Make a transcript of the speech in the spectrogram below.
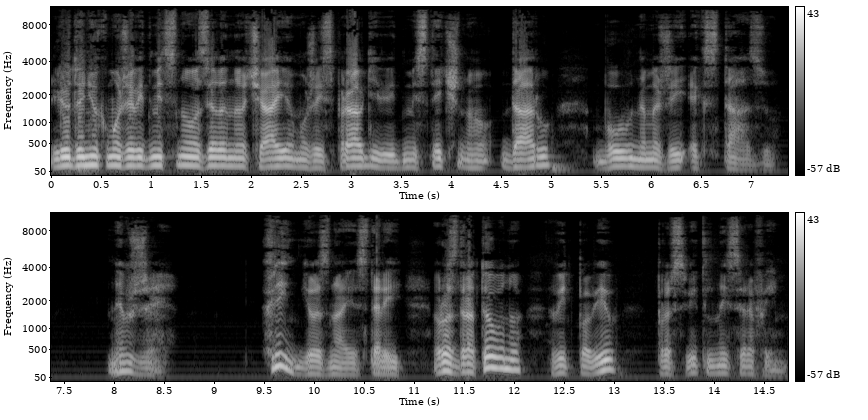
Люденюк, може, від міцного зеленого чаю, може, і справді від містичного дару був на межі екстазу. Невже? Хрін його знає, старий, роздратовано відповів просвітлений Серафим.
